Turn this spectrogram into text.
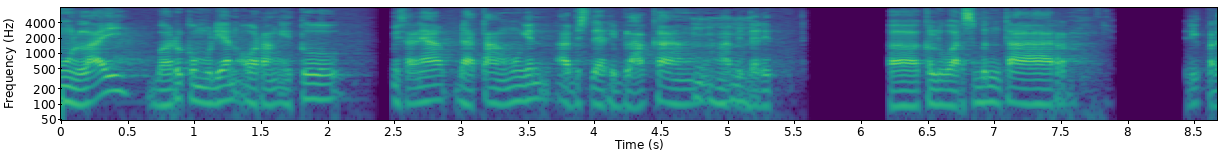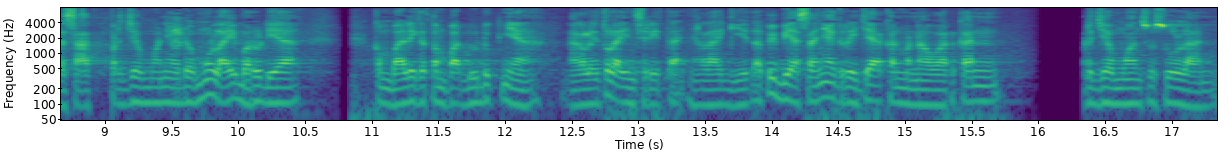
mulai, baru kemudian orang itu misalnya datang mungkin habis dari belakang, Hmm. habis dari eh, keluar sebentar. Jadi pada saat perjamuannya udah mulai, baru dia kembali ke tempat duduknya. Nah kalau itu lain ceritanya lagi. Tapi biasanya gereja akan menawarkan perjamuan susulan.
